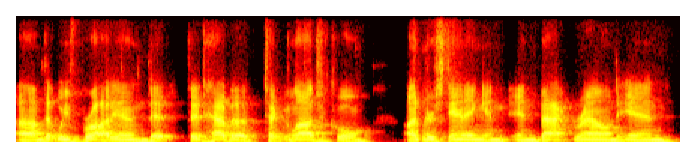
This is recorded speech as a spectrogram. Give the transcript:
um, that we've brought in that that have a technological understanding and, and background in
